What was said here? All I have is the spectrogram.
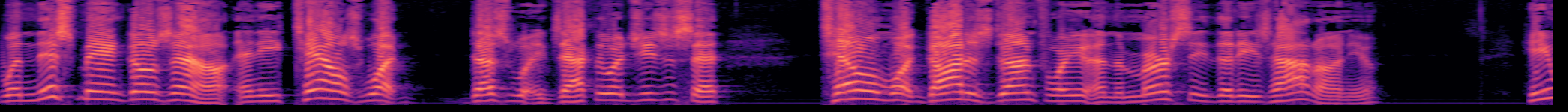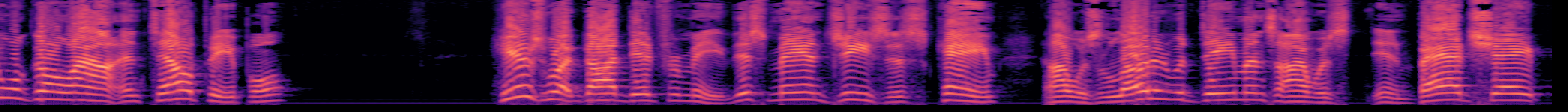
when this man goes out and he tells what does what, exactly what Jesus said, tell him what God has done for you and the mercy that he's had on you, he will go out and tell people, here's what God did for me. This man Jesus came, I was loaded with demons, I was in bad shape,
